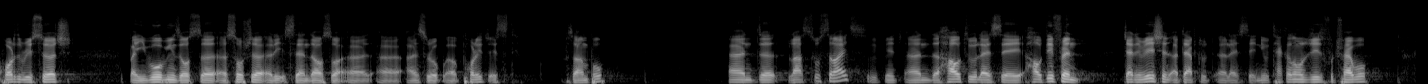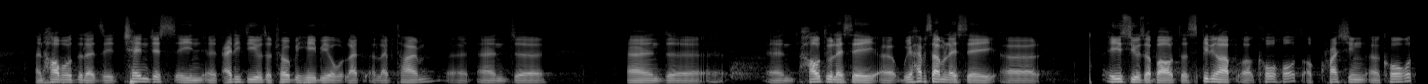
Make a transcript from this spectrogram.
quality research by involving those social elites and also uh, anthropologists, for example. And uh, last two slides, and how to, let's say, how different generation adapt to, uh, let's say, new technologies for travel, and how about, the, let's say, changes in uh, attitudes or travel behavior over life, uh, lifetime, uh, and uh, and uh, and how to, let's say, we have some, let's say, issues about speeding up a cohort or crashing a cohort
